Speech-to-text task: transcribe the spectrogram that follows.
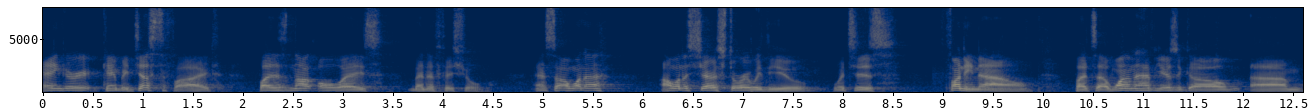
anger can be justified, but it's not always beneficial. And so I want to I want to share a story with you, which is funny now, but uh, one and a half years ago, um,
